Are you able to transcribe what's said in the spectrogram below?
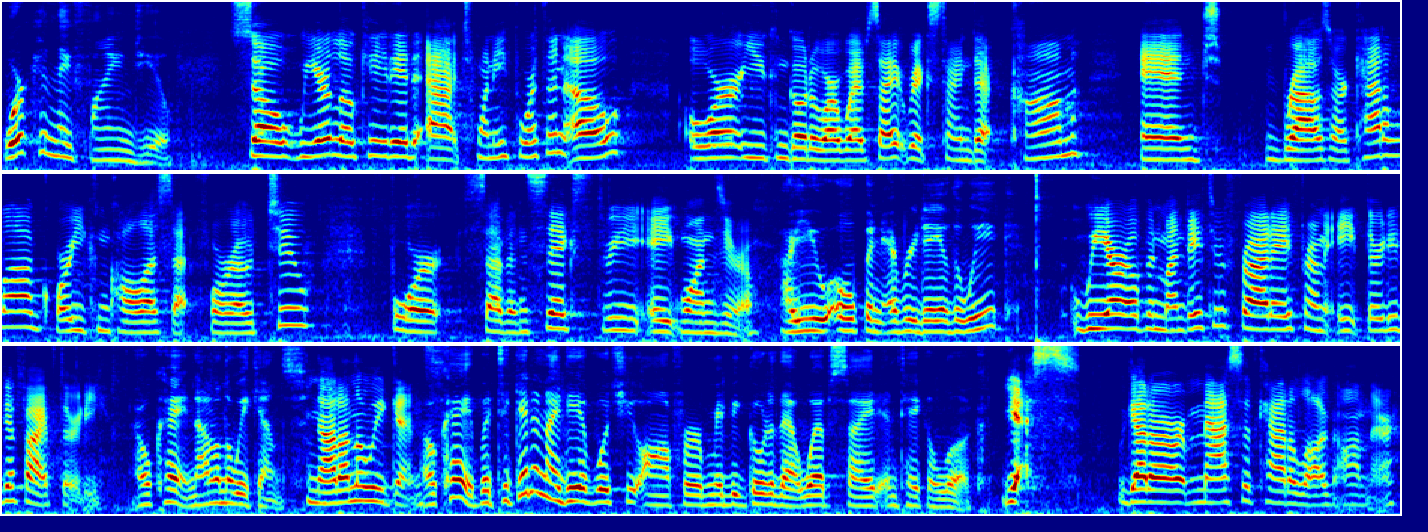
where can they find you? So we are located at 24th and O, or you can go to our website, rixstine.com, and browse our catalog, or you can call us at 402 476 3810. Are you open every day of the week? We are open Monday through Friday from 8.30 to 5.30. Okay, not on the weekends? Not on the weekends. Okay, but to get an idea of what you offer, maybe go to that website and take a look. Yes, we got our massive catalog on there.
